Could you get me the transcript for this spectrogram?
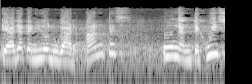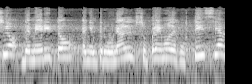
que haya tenido lugar antes un antejuicio de mérito en el Tribunal Supremo de Justicia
